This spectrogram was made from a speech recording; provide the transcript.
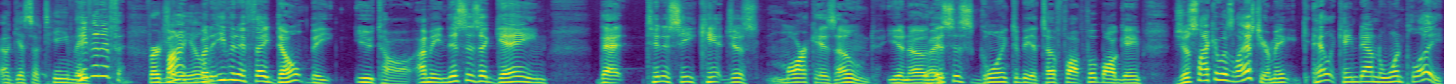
I guess a team they even if virtually Mike, but even if they don't beat Utah, I mean, this is a game that Tennessee can't just mark as owned. You know, Right. this is going to be a tough fought football game, just like it was last year. I mean, hell, it came down to one play.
